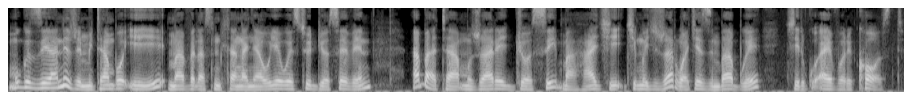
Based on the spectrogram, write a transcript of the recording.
mukuziva nezvemitambo iyi marvelous muhlanganyauye westudio 7 abata muzvare josi mahachi chimwe chizvarwa chezimbabwe chiri kuivory coast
